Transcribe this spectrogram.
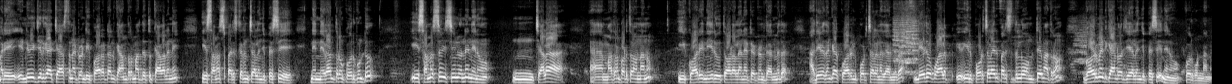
మరి ఇండివిజువల్గా చేస్తున్నటువంటి ఈ పోరాటానికి అందరి మద్దతు కావాలని ఈ సమస్య పరిష్కరించాలని చెప్పేసి నేను నిరంతరం కోరుకుంటూ ఈ సమస్య విషయంలోనే నేను చాలా మదన పడుతూ ఉన్నాను. ఈ క్వారీ నీరు తోడాలనేటటువంటి దాని మీద అదేవిధంగా క్వారీలు పూడ్చాలనే దాని మీద లేదు ఒకవేళ వీళ్ళు పూడ్చలేని పరిస్థితుల్లో ఉంటే మాత్రం గవర్నమెంట్కి హ్యాండ్ ఓవర్ చేయాలని చెప్పేసి నేను కోరుకుంటున్నాను.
